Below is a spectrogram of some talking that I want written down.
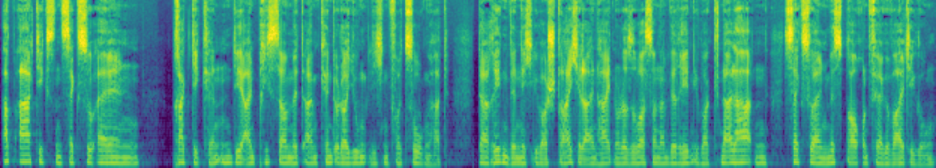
abartigsten sexuellen Praktiken, die ein Priester mit einem Kind oder Jugendlichen vollzogen hat. Da reden wir nicht über Streicheleinheiten oder sowas, sondern wir reden über knallharten sexuellen Missbrauch und Vergewaltigung.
